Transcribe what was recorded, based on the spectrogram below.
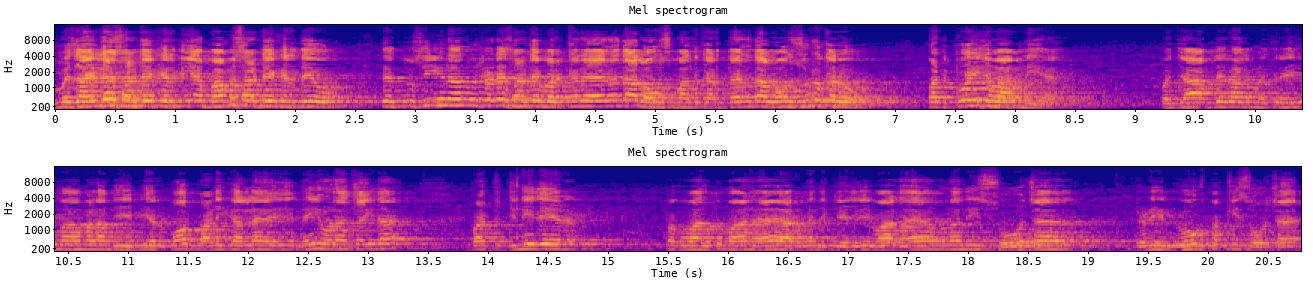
ਮਿਜ਼ਾਈਲਾਂ ਸਾਡੇ ਗਿਰਦੀਆਂ, ਬੰਬ ਸਾਡੇ ਗਿਰਦੇ ਹੋ, ਤੇ ਤੁਸੀਂ ਇਹਨਾਂ ਨੂੰ ਜਿਹੜੇ ਸਾਡੇ ਵਰਕਰ ਹੈ ਇਹਨਾਂ ਦਾ ਅਲਾਉਂਸ ਬੰਦ ਕਰਤਾ, ਇਹਨਾਂ ਦਾ ਅਲਾਉਂਸ ਸ਼ੁਰੂ ਕਰੋ। ਬਟ ਕੋਈ ਜਵਾਬ ਨਹੀਂ ਹੈ। ਪੰਜਾਬ ਦੇ ਨਾਲ ਮਤਰੇਜ ਮਾਂ ਵਾਲਾ ਬਿਹੇਵੀਅਰ ਬਹੁਤ ਮਾੜੀ ਗੱਲ ਹੈ, ਇਹ ਨਹੀਂ ਹੋਣਾ ਚਾਹੀਦਾ। ਬਟ ਜਿੰਨੀ ਦੇਰ ਭਗਵੰਤ ਮਾਨ ਹੈ, ਅਰਵਿੰਦ ਕੇਜਰੀਵਾਲ ਹੈ, ਉਹਨਾਂ ਦੀ ਸੋਚ ਹੈ, ਜਿਹੜੀ ਲੋਕ ਪੱਕੀ ਸੋਚ ਹੈ,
